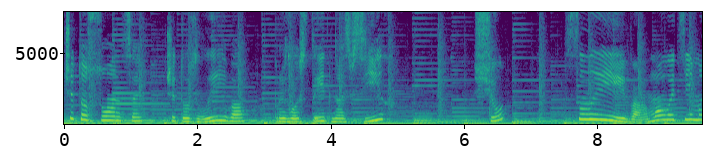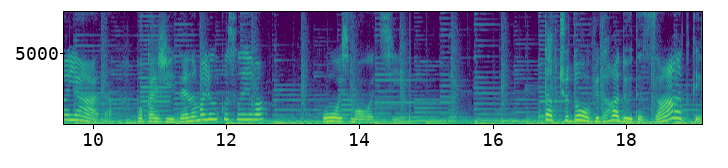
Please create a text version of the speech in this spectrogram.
чи то сонце, чи то злива пригостить нас всіх. Що? Слива, молодці малята. Покажіть, де на малюнку слива. Ось молодці. Так чудово відгадуєте загадки,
